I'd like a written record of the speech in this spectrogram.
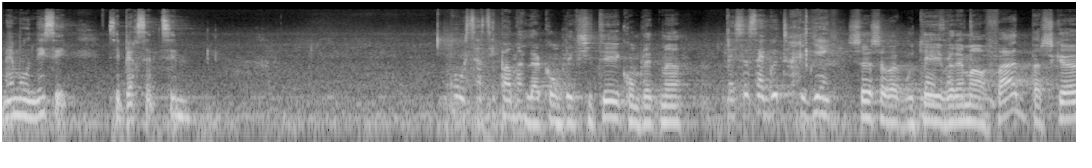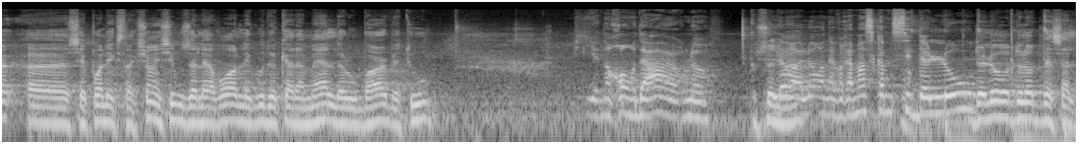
Même au nez, c'est perceptible. Oh, ça, c'est pas bon. La complexité est complètement Mais ça, ça goûte rien. Ça, ça va goûter Ben, ça vraiment fade parce que euh, c'est pas l'extraction. Ici, vous allez avoir les goûts de caramel, de rhubarbe et tout. Puis il y a une rondeur, là. Absolument. Là, là, on a vraiment... C'est comme si c'est de l'eau. De l'eau, de l'eau de vaisselle.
